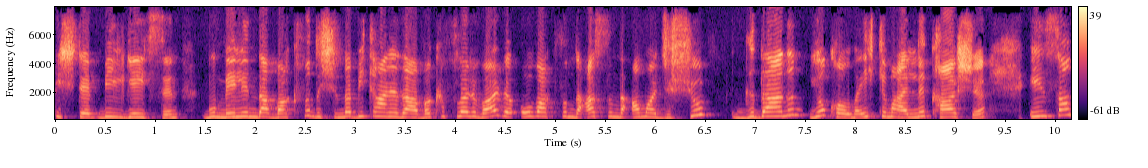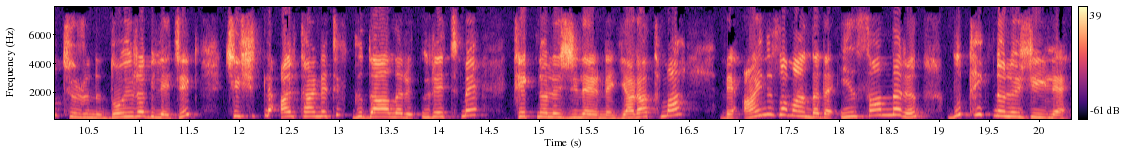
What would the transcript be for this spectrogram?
işte Bill Gates'in, bu Melinda Vakfı dışında bir tane daha vakıfları var ve o vakfın da aslında amacı şu gıdanın yok olma ihtimaline karşı insan türünü doyurabilecek çeşitli alternatif gıdaları üretme teknolojilerini yaratma ve aynı zamanda da insanların bu teknolojiyle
